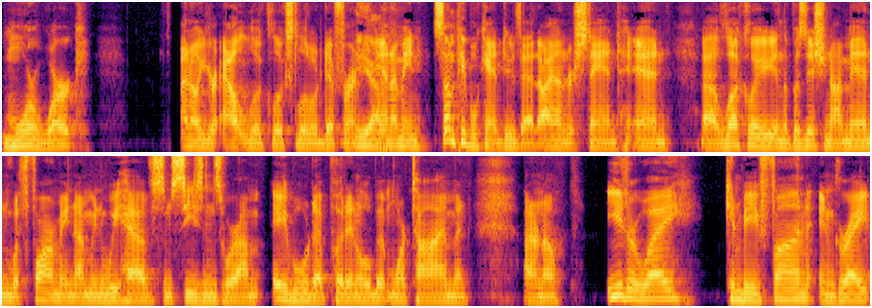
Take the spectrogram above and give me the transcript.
more work, I know your outlook looks a little different. Yeah. And I mean, some people can't do that. I understand. And uh, luckily, in the position I'm in with farming, I mean, we have some seasons where I'm able to put in a little bit more time. And I don't know. Either way can be fun and great,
